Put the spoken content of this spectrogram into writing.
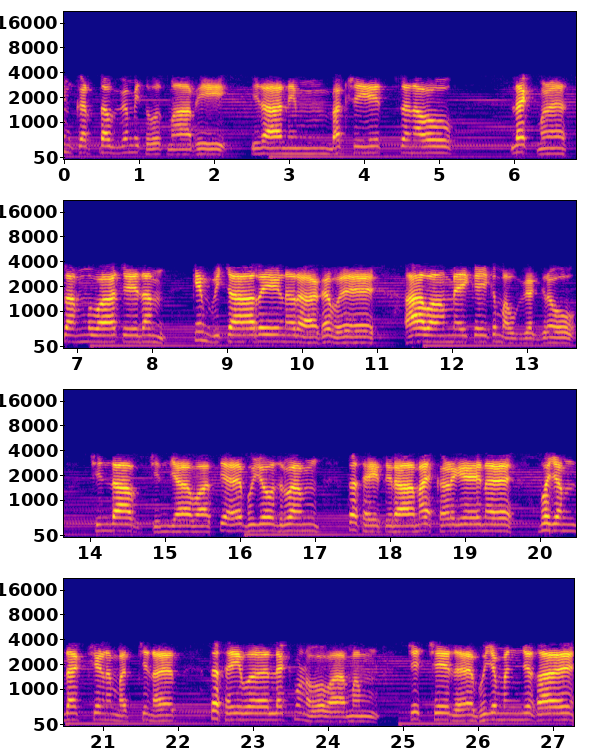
कर्तव्यमितोऽस्माभिः इदानीं भक्षयेत्सनौ। लक्ष्मणस्तमुवाचेदम् किं विचारेण राघव? आवामेकैकमव्यग्रौ छिन्दा छिन्द्यावास्य भुजो ध्रुवम् तथैति रामः खड्गेन भुजं दक्षिणमच्छिनत् तथैव लक्ष्मणो वामम् चिच्छेद भुजमञ्जसा।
